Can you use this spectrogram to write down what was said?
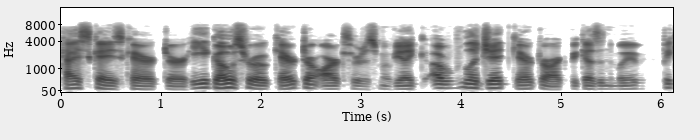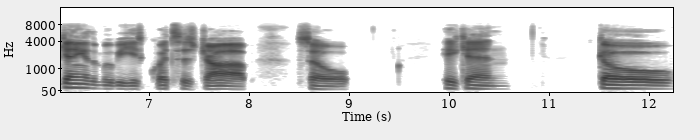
Keisuke's character, he goes through a character arc through this movie, like a legit character arc, because in the movie, beginning of the movie, he quits his job so he can go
